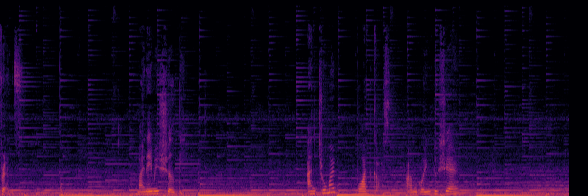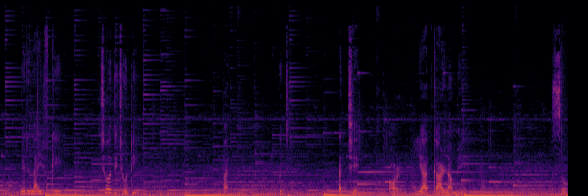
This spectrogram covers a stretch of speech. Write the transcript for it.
friends. My name is Shilpi, and through my podcast, I'm going to share मेरी लाइफ की छोटी छोटी बट कुछ अच्छे और यादगार लम्हे। सो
